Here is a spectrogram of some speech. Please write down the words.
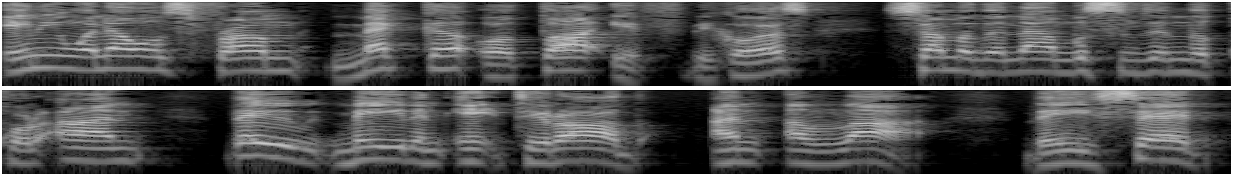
anyone else from Mecca or Ta'if, because some of the non-Muslims in the Quran, they made an i'tirad on Allah. They said,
